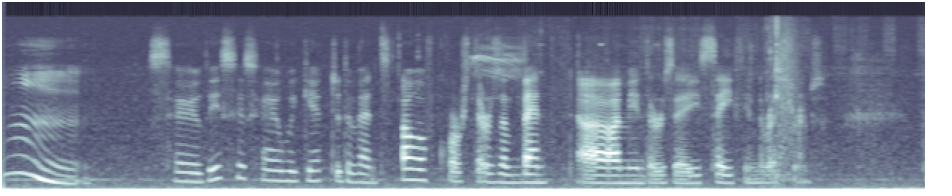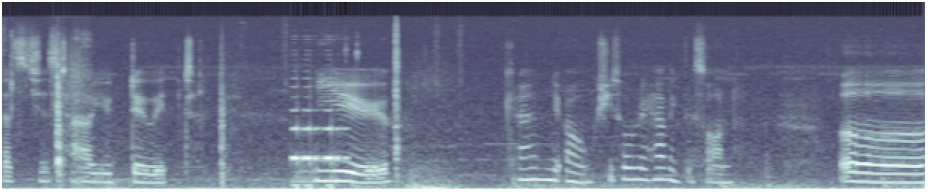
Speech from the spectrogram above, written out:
Hmm. So this is how we get to the vents. Oh, of course, there's a vent. Uh, I mean, there's a safe in the restrooms. That's just how you do it. You can you? Oh, she's already having this on. Uh.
